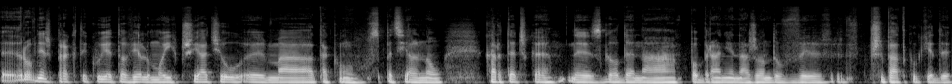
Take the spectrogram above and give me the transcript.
e, również praktykuje to wielu moich przyjaciół, e, ma taką specjalną karteczkę, zgodę na pobranie narządów w, w przypadku, kiedy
